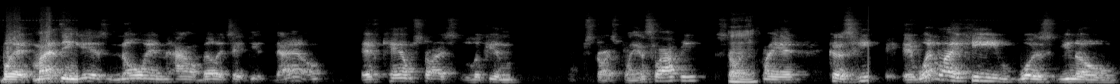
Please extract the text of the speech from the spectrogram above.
But my thing is knowing how Belichick gets down. If Cam starts looking starts playing sloppy, starts mm-hmm. playing because he it wasn't like he was, you know,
